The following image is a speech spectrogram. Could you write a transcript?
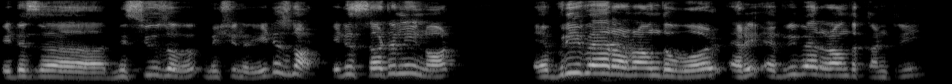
it is a misuse of machinery. It is not. It is certainly not. Everywhere around the world, everywhere around the country,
